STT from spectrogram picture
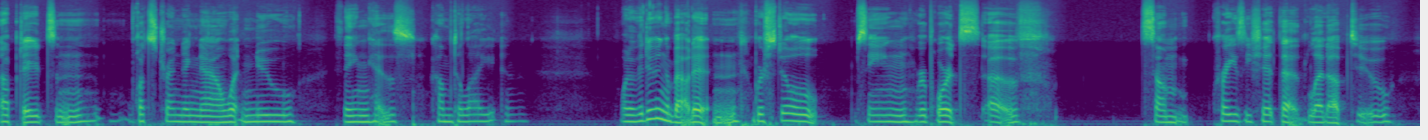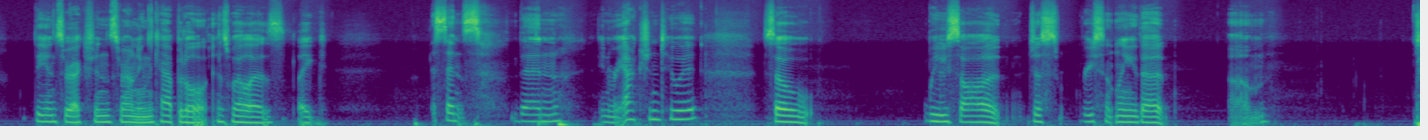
updates and what's trending now, what new thing has come to light, and what are they doing about it? And we're still seeing reports of some crazy shit that led up to the insurrection surrounding the Capitol, as well as like since then in reaction to it. So we saw just recently that um, I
